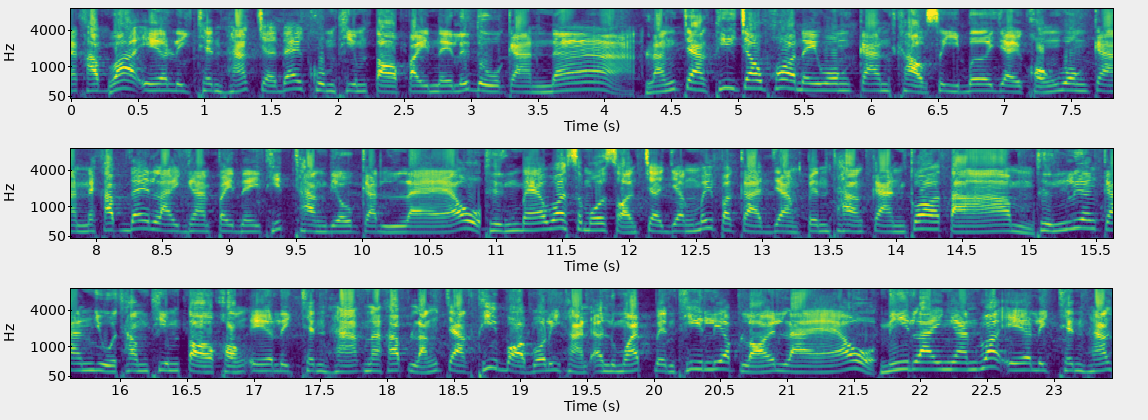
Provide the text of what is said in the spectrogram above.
นะครับว่าเอริกเทนฮักจะได้คุมทีมต่อไปในฤดูกาลหน้า หลังจากที่เจ้าพ่อในวงการข่าว4เบอร์ใหญ่ของวงการนะครับได้รายงานไปในทิศทางเดียวกันแล้ว ถึงแม้ว่าสโมสรจะยังไม่ประกาศอย่างเป็นทางการก็ตาม ถึงเรื่องการอยู่ทำทีมต่อของเอริกเทนฮักนะครับหลังจากที่บอร์ดบริหารอนุมัติเป็นที่เรียบร้อยแล้ว มีรายงานว่าเอริกเทนฮัก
